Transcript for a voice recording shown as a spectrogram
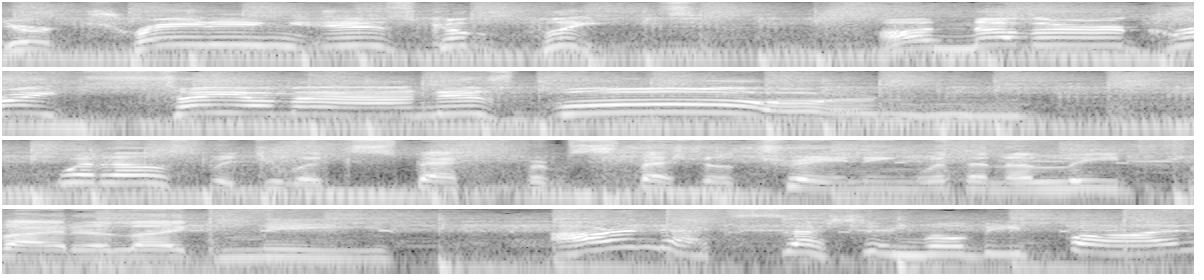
Your training is complete! Another great Saiyaman is born! What else would you expect from special training with an elite fighter like me? Our next session will be fun.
